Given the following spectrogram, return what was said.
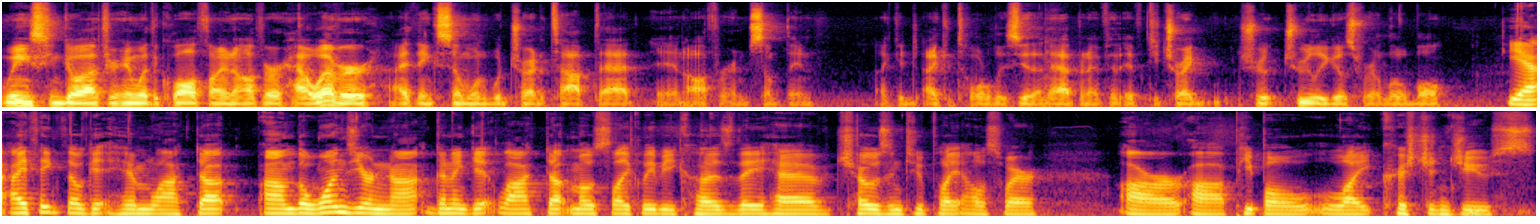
Wings can go after him with a qualifying offer. However, I think someone would try to top that and offer him something. I could I could totally see that happen if if Detroit tru- truly goes for a low ball. Yeah, I think they'll get him locked up. Um, the ones you're not going to get locked up, most likely because they have chosen to play elsewhere, are uh, people like Christian Djoos.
